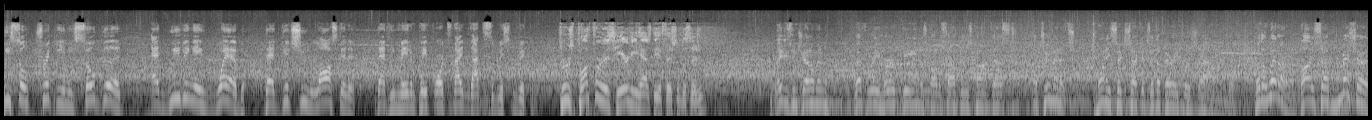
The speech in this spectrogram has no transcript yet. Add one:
he's so tricky, and he's so good at weaving a web that gets you lost in it that he made him pay for it tonight and got the submission victory. Bruce Buffer is here. He has the official decision. Ladies and gentlemen, referee Herb Dean has called a stop to this contest at 2 minutes, 26 seconds of the very first round. For the winner by submission,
